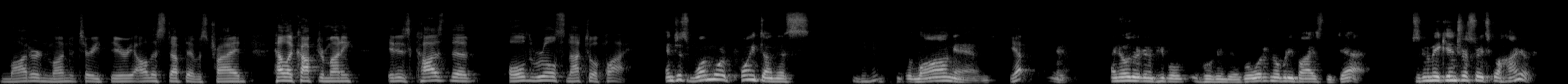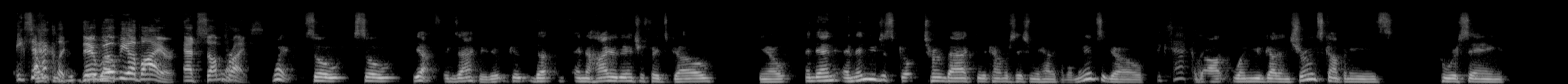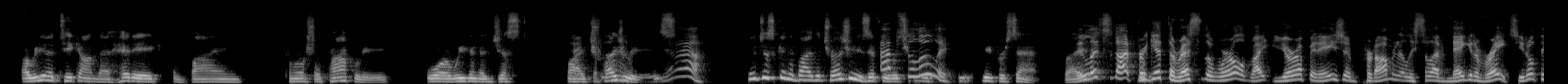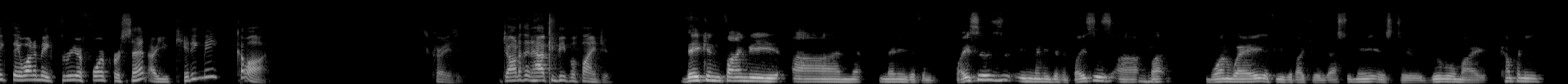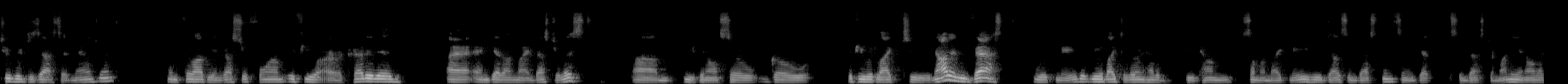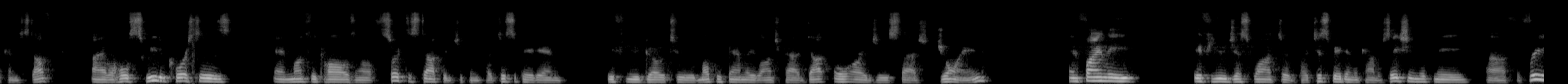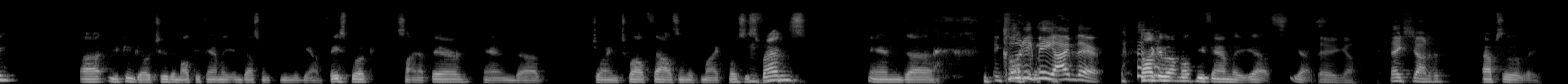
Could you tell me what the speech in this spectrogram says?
modern monetary theory, all this stuff that was tried, helicopter money, it has caused the old rules not to apply. And just one more point on this, mm-hmm. the long end. Yep. I know there are going to be people who are going to be like, well, what if nobody buys the debt? It's going to make interest rates go higher. Exactly. There will be a buyer at some yeah. price. Right. So, so yes, exactly. The, the, and the higher the interest rates go, you know and then and then you just go turn back to the conversation we had a couple minutes ago exactly about when you've got insurance companies who were saying are we going to take on the headache of buying commercial property or are we going to just buy take treasuries? Yeah. They're just going to buy the treasuries if absolutely. three percent right? And let's not forget the rest of the world right? Europe and asia predominantly still have negative rates. You don't think they want to make three or four percent? Are you kidding me? Come on. It's crazy. Jonathan how can people find you? They can find me on many different places, in many different places. Uh, mm-hmm. But one way, if you would like to invest with me, is to Google my company, Two Bridges Asset Management, and fill out the investor form if you are accredited uh, and get on my investor list. Um, you can also go, if you would like to not invest with me, but you would like to learn how to become someone like me who does investments and gets investor money and all that kind of stuff. I have a whole suite of courses and monthly calls and all sorts of stuff that you can participate in if you go to multifamilylaunchpad.org slash join. And finally, if you just want to participate in the conversation with me uh, for free, uh, you can go to the multifamily investment community on Facebook, sign up there, and uh, join 12,000 of my closest mm-hmm. friends. And uh, including me, I'm there. talk about multifamily. Yes, yes. There you go. Thanks, Jonathan. Absolutely.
